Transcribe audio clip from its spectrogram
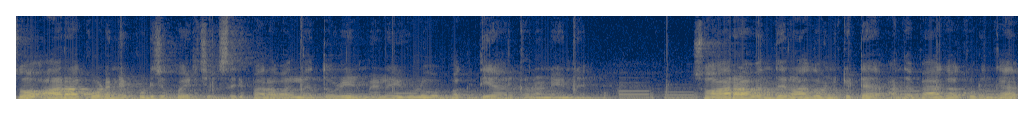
ஸோ ஆராக்கு உடனே பிடிச்சி போயிடுச்சு சரி பரவாயில்ல தொழில் மேலே இவ்வளோ பக்தியாக இருக்கிறானேன்னு. ஸோ ஆரா வந்து ராகவன் கிட்ட அந்த பேக்கை கொடுங்க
